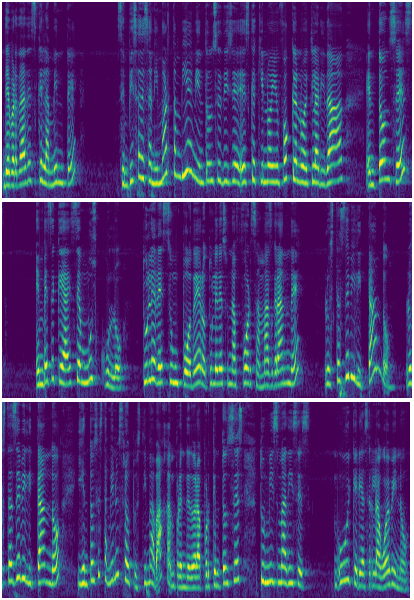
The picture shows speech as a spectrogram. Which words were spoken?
de verdad es que la mente se empieza a desanimar también y entonces dice, es que aquí no hay enfoque, no hay claridad. Entonces, en vez de que a ese músculo tú le des un poder o tú le des una fuerza más grande, lo estás debilitando, lo estás debilitando y entonces también nuestra autoestima baja, emprendedora, porque entonces tú misma dices, uy, quería hacer la web y no,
